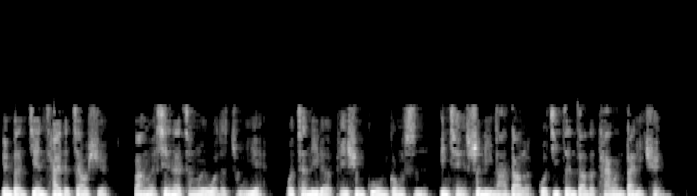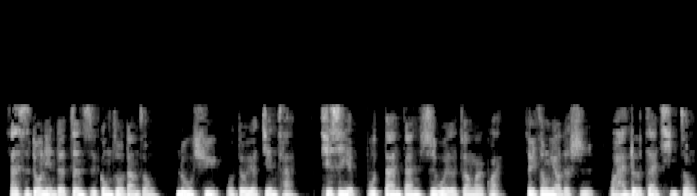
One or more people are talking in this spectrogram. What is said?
原本兼差的教学，反而现在成为我的主业。我成立了培训顾问公司，并且顺利拿到了国际证照的台湾代理权。三十多年的正式工作当中，陆续我都有兼差。其实也不单单是为了赚外快，最重要的是。我还乐在其中，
